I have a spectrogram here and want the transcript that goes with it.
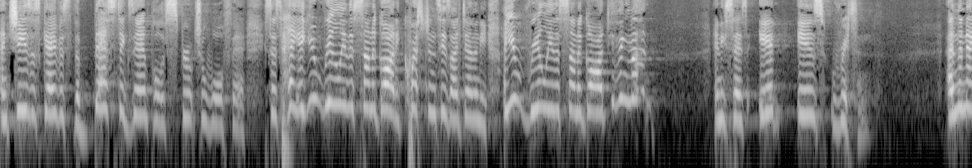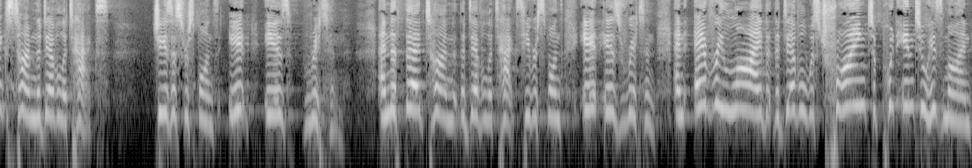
And Jesus gave us the best example of spiritual warfare. He says, Hey, are you really the Son of God? He questions his identity. Are you really the Son of God? Do you think that? And he says, It is written. And the next time the devil attacks, Jesus responds, It is written. And the third time that the devil attacks, he responds, It is written. And every lie that the devil was trying to put into his mind,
